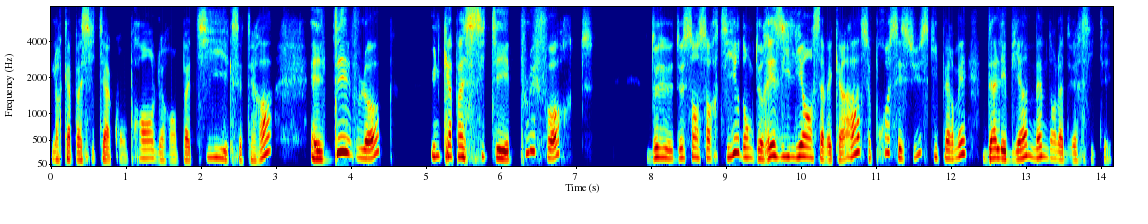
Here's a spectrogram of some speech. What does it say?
leur capacité à comprendre, leur empathie, etc., elles développent une capacité plus forte de, s'en sortir, donc de résilience avec un A, ce processus qui permet d'aller bien même dans l'adversité.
